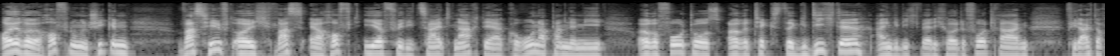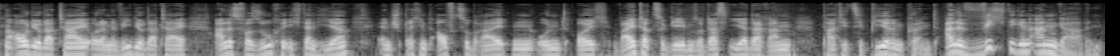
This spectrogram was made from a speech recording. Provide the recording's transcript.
eure Hoffnungen schicken. Was hilft euch? Was erhofft ihr für die Zeit nach der Corona-Pandemie? Eure Fotos, eure Texte, Gedichte. Ein Gedicht werde ich heute vortragen. Vielleicht auch eine Audiodatei oder eine Videodatei. Alles versuche ich dann hier entsprechend aufzubereiten und euch weiterzugeben, sodass ihr daran partizipieren könnt. Alle wichtigen Angaben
